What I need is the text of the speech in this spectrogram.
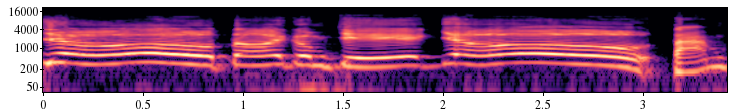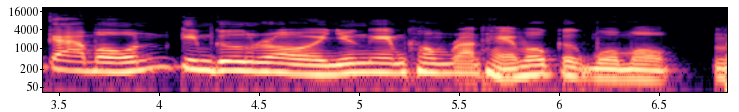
Vô! Tới công chuyện! Vô! 8k4 kim cương rồi nhưng em không ra thẻ vô cực mùa 1. Ừ.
